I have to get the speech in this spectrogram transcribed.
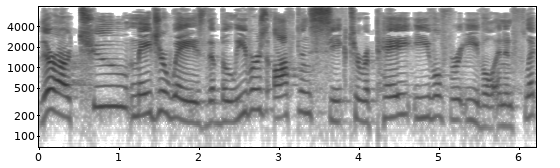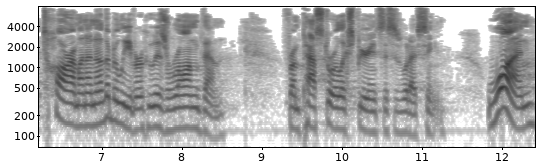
There are two major ways that believers often seek to repay evil for evil and inflict harm on another believer who has wronged them. From pastoral experience, this is what I've seen. One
